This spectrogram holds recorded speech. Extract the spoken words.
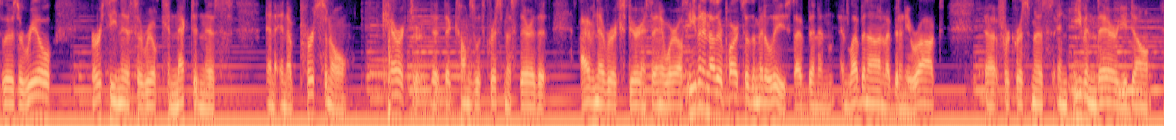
So there's a real earthiness, a real connectedness, and, and a personal character that, that comes with Christmas there that I've never experienced anywhere else, even in other parts of the Middle East. I've been in, in Lebanon, I've been in Iraq uh, for Christmas, and even there you don't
